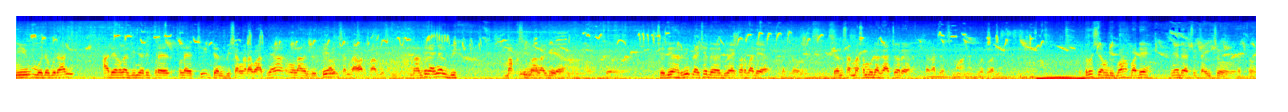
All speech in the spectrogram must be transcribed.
ini mudah-mudahan ada yang lagi nyari peleci dan bisa ngerawatnya, ngelanjutin. Kalau bisa rawat bagus. Nanti kayaknya lebih maksimal lagi ya. Jadi hari ini peleci ada dua ekor pada ya. Betul. Dan sama-sama udah gacor ya. Kita kasih semuanya dua-duanya. Terus yang di bawah pada ini ada cuca hijau. Betul.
